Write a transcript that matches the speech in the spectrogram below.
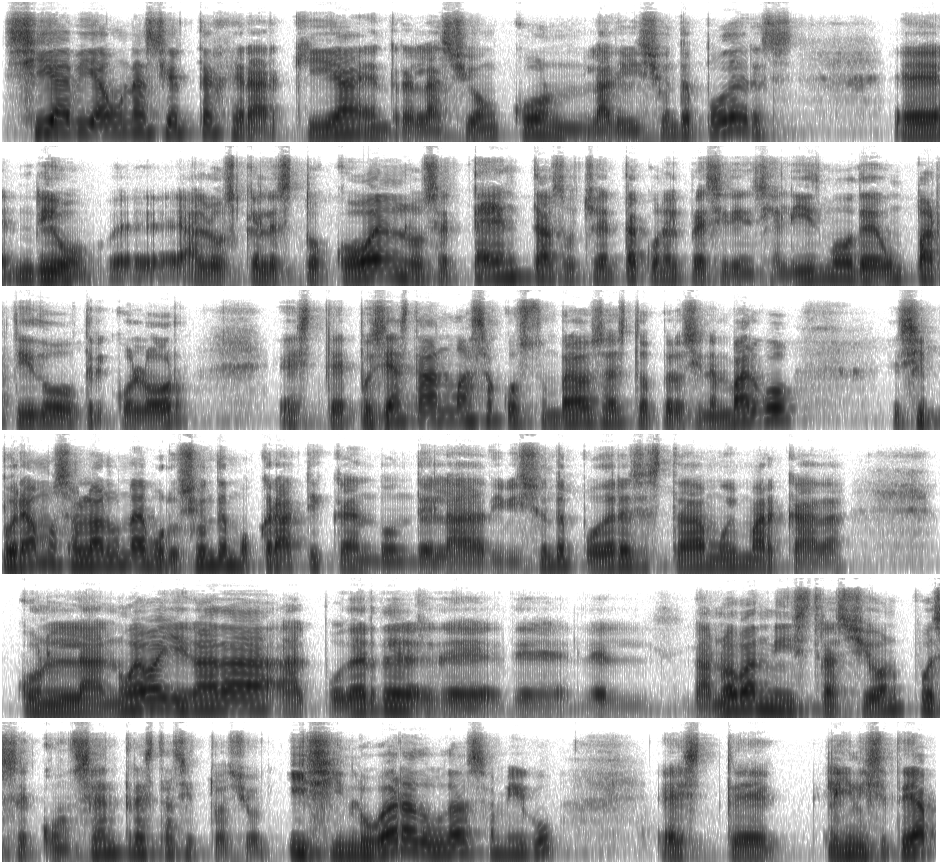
sí había una cierta jerarquía en relación con la división de poderes. Eh, digo, eh, a los que les tocó en los 70s, 80 con el presidencialismo de un partido tricolor, este, pues ya estaban más acostumbrados a esto, pero sin embargo, si pudiéramos hablar de una evolución democrática en donde la división de poderes está muy marcada, con la nueva llegada al poder de, la nueva administración, pues se concentra esta situación. Y sin lugar a dudas, amigo, este, la iniciativa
